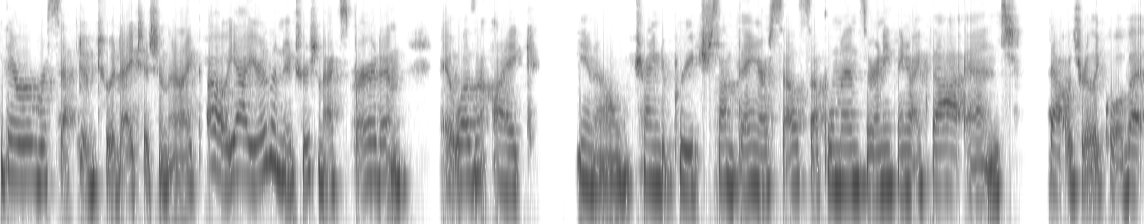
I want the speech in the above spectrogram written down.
they were receptive to a dietitian. They're like, oh, yeah, you're the nutrition expert. And it wasn't like, you know, trying to preach something or sell supplements or anything like that. And that was really cool. But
